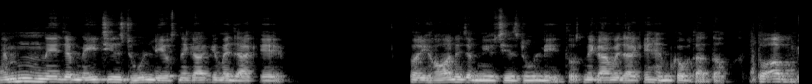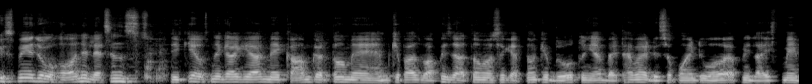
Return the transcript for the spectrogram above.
हमने जब नई चीज़ ढूंढ ली, उसने कहा कि मैं जाके सॉरी हॉ ने जब न्यू चीज़ ढूंढ ली तो उसने कहा, मैं जाके हेम को बताता हूँ। तो अब इसमें जो हॉ ने लेसन सीखे, उसने कहा कि, यार, मैं काम करता हूँ, मैं हेम के पास वापस जाता हूँ, मैं उसे कहता हूँ कि, ब्रो, तू यहाँ बैठा हुआ है डिसअपॉइंट हुआ है अपनी लाइफ में।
